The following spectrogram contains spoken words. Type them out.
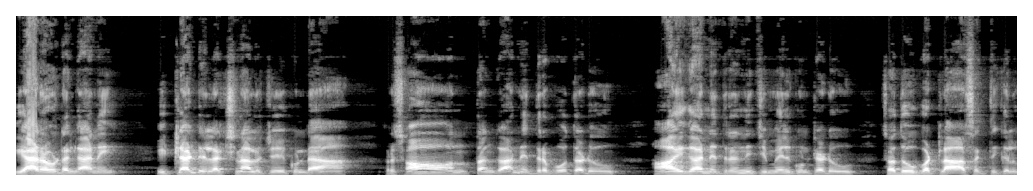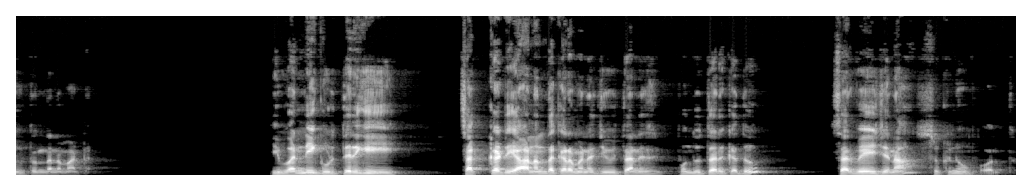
ఏడవటం కానీ ఇట్లాంటి లక్షణాలు చేయకుండా ప్రశాంతంగా నిద్రపోతాడు. హాయిగా నిద్ర నుంచి మేలుకుంటాడు. చదువు పట్ల ఆసక్తి కలుగుతుందన్నమాట. ఇవన్నీ గుర్తిరిగి చక్కటి ఆనందకరమైన జీవితాన్ని పొందుతారు కదూ. సర్వేజన సుఖినోభవంతు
